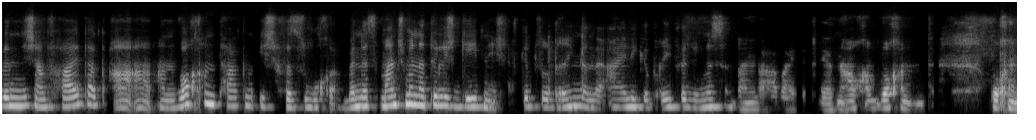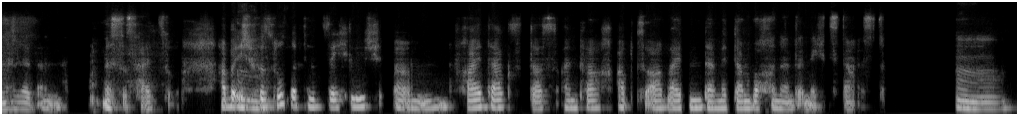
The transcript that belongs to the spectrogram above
wenn ich am Freitag, äh, an Wochentagen, ich versuche. Wenn es manchmal natürlich geht nicht. Es gibt so dringende, eilige Briefe, die müssen dann bearbeitet werden, auch am Wochenende. Wochenende dann ist es halt so. Aber mhm. ich versuche tatsächlich ähm, freitags das einfach abzuarbeiten, damit am Wochenende nichts da ist. Mhm.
